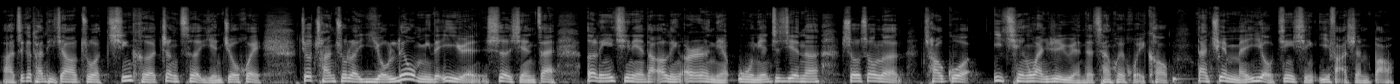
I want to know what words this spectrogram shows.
啊，这个团体叫做亲和政策研究会，就传出了有六名的议员涉嫌在二零一七年到二零二二年五年之间呢，收受了超过。一千万日元的参会回扣，但却没有进行依法申报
